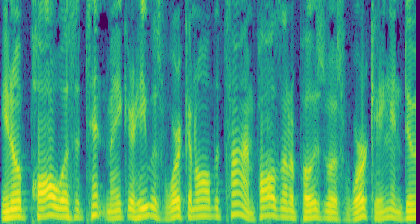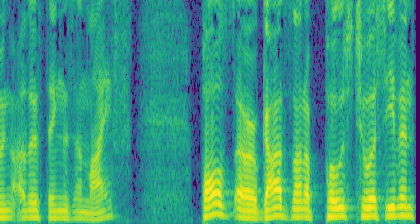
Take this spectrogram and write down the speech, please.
You know, Paul was a tent maker. He was working all the time. Paul's not opposed to us working and doing other things in life. Paul's or God's not opposed to us even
